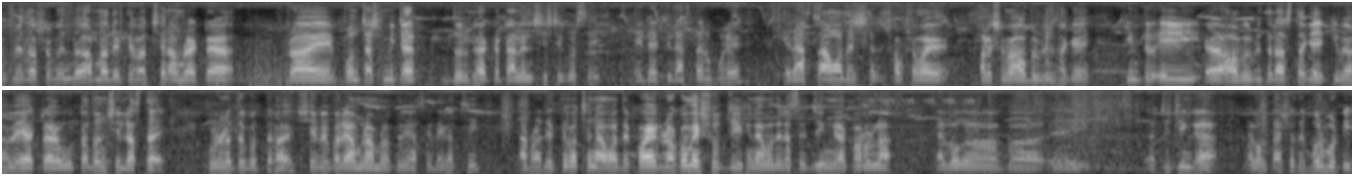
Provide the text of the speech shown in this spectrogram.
সুপ্রিয় দর্শকবৃন্দ, আপনারা দেখতে পাচ্ছেন আমরা একটা প্রায় পঞ্চাশ মিটার দৈর্ঘ্য একটা টানেল সৃষ্টি করছি। এটা একটি রাস্তার উপরে। এই রাস্তা আমাদের সবসময়, অনেক সময় অবিবৃত থাকে। কিন্তু এই অবিবৃত রাস্তাকে কীভাবে একটা উৎপাদনশীল রাস্তায় পরিণত করতে হয়, সে ব্যাপারে আমরা আপনাদের আজকে দেখাচ্ছি। আপনারা দেখতে পাচ্ছেন আমাদের কয়েক রকমের সবজি এখানে আমাদের আছে। ঝিঙ্গা, করলা এবং এই চিচিঙ্গা এবং তার সাথে বরবটি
